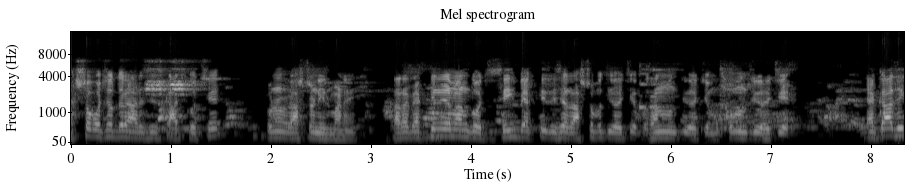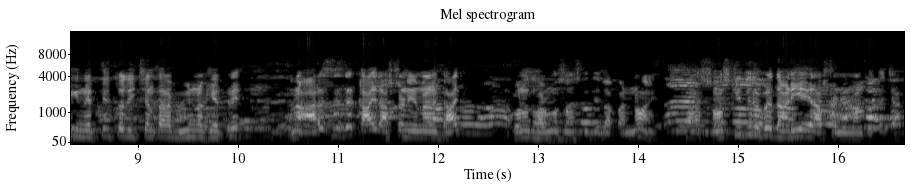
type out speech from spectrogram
একশো বছর ধরে আরএসএস কাজ করছে কোন রাষ্ট্র নির্মাণে। তারা ব্যক্তি নির্মাণ করছে, সেই ব্যক্তি দেশের রাষ্ট্রপতি হয়েছে, প্রধানমন্ত্রী হয়েছে, মুখ্যমন্ত্রী হয়েছে, একাধিক নেতৃত্ব দিচ্ছেন তারা বিভিন্ন ক্ষেত্রে। আরএসএস এর কাজ রাষ্ট্র নির্মাণের কাজ, কোনো ধর্ম, সংস্কৃতির ব্যাপার নয়। তারা সংস্কৃতির উপরে দাঁড়িয়ে রাষ্ট্র নির্মাণ করতে চায়।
